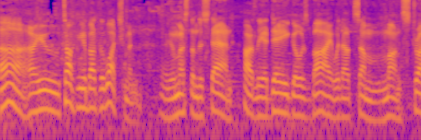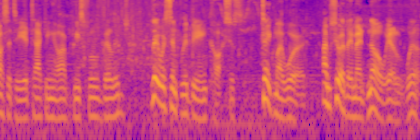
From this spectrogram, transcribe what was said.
Ah, are you talking about the Watchmen? You must understand, hardly a day goes by without some monstrosity attacking our peaceful village. They were simply being cautious. Take my word. I'm sure they meant no ill will.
